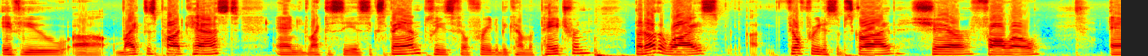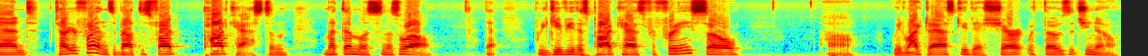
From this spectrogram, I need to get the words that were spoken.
If you uh, like this podcast and you'd like to see us expand, please feel free to become a patron. But otherwise, uh, feel free to subscribe, share, follow, and tell your friends about this podcast podcast and let them listen as well. That we give you this podcast for free, so uh, we'd like to ask you to share it with those that you know.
